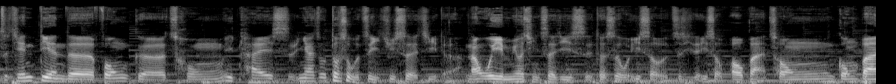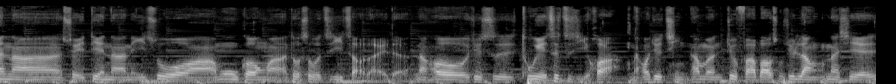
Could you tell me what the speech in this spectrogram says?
这间店的风格从一开始应该说都是我自己去设计的，那我也没有请设计师，都是我一手自己的一手包办，从工班啊、水电啊、泥作啊、木工啊，都是我自己找来的。然后就是图也是自己画，然后就请他们就发包出去，让那些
